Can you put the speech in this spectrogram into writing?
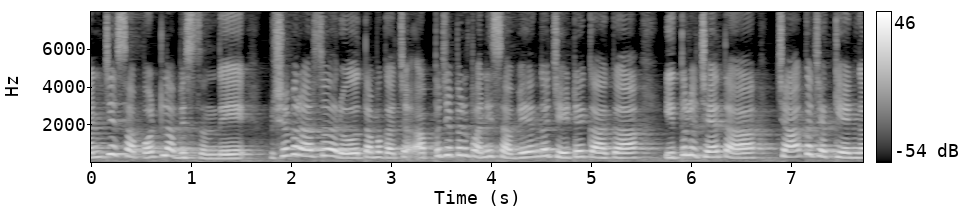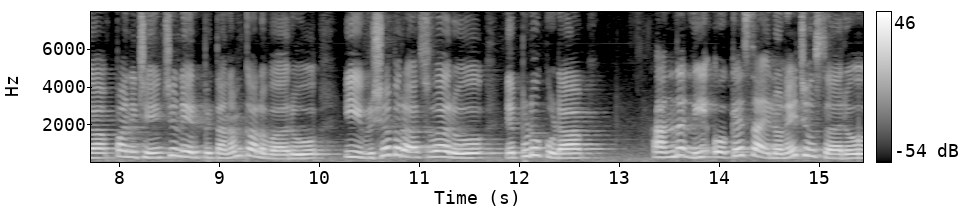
మంచి సపోర్ట్ లభిస్తుంది. వృషభ రాశి వారు తమకు అప్పచెప్పిన పని సవ్యంగా చేయటే కాక ఇతరుల చేత చాకచక్యంగా పని చేయించి నేర్పితనం కలవారు. ఈ వృషభ రాశి వారు ఎప్పుడూ కూడా అందరినీ ఒకే స్థాయిలోనే చూస్తారు.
